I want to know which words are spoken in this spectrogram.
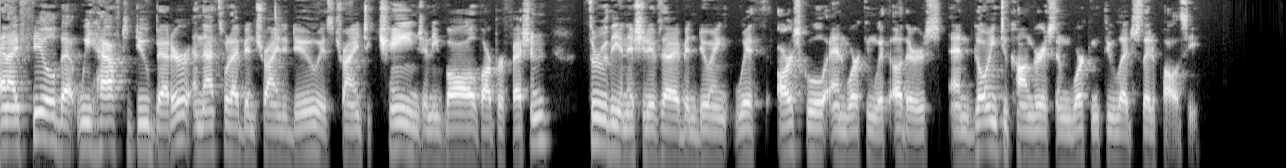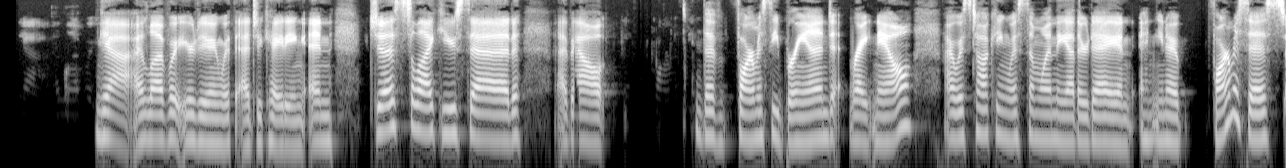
And i feel that we have to do better and that's what i've been trying to do is trying to change and evolve our profession through the initiatives that i've been doing with our school and working with others and going to congress and working through legislative policy yeah, I love what you're doing with educating. And just like you said about the pharmacy brand right now, I was talking with someone the other day and and you know, pharmacists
